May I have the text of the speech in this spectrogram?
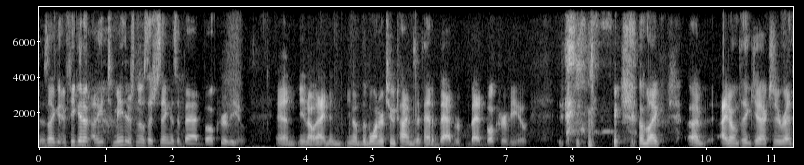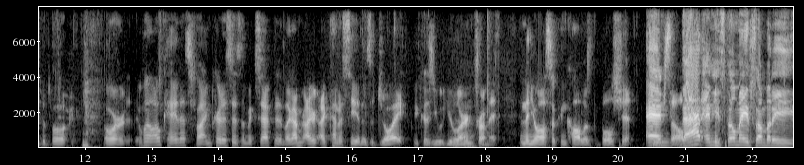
It's like if you get, a, I mean, to me, there's no such thing as a bad book review, and you know, and, and you know, the one or two times I've had a bad bad book review, I'm like, um, I don't think you actually read the book, or well, okay, that's fine, criticism accepted. Like I'm, I, I kind of see it as a joy because you you learn from it, and then you also can call out the bullshit And yourself. that, and you still made somebody,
